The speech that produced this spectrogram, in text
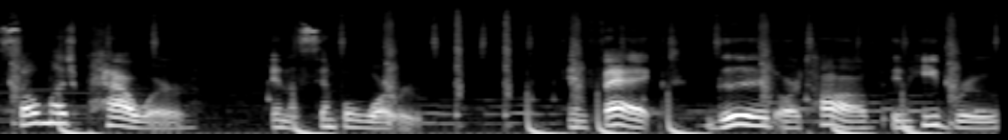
So much power in a simple word. In fact, good or tov in Hebrew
